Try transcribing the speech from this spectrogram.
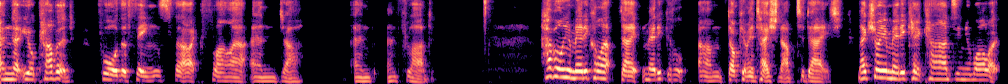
and that you're covered for the things like fire and, uh, and, and flood. Have all your medical update, medical um, documentation up to date. Make sure your Medicare card's in your wallet.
